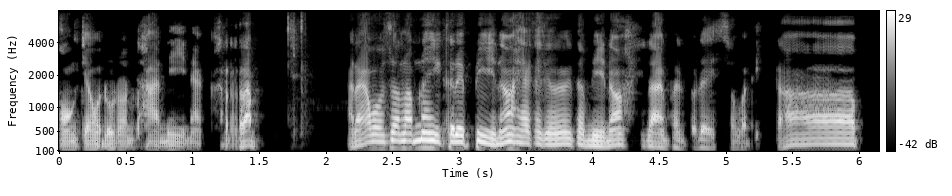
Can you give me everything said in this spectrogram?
ของจังหวัดอุดรธานีนะครับ เอาละครับผมสำหรับในคลิปนี้เนาะแฮกเกอร์จะทำนี้เนาะลาไปเลยสวัสดีครับ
